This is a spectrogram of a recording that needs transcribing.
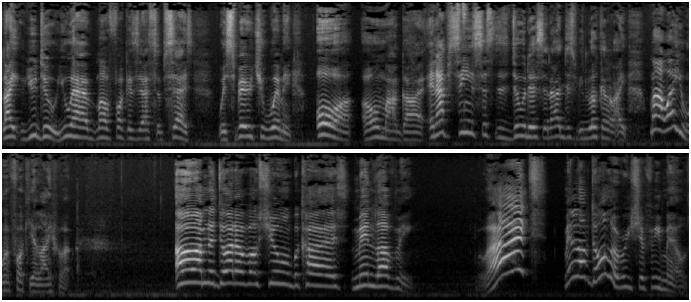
Like you do. You have motherfuckers that's obsessed with spiritual women. Or, oh my God. And I've seen sisters do this and I just be looking like, Ma, why you want to fuck your life up? Oh, I'm the daughter of Oshun because men love me. What? Men loved all Orisha females.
